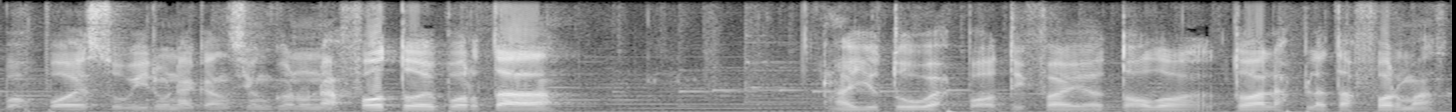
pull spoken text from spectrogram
vos podés subir una canción con una foto de portada a YouTube, a Spotify, a todo, todas las plataformas.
